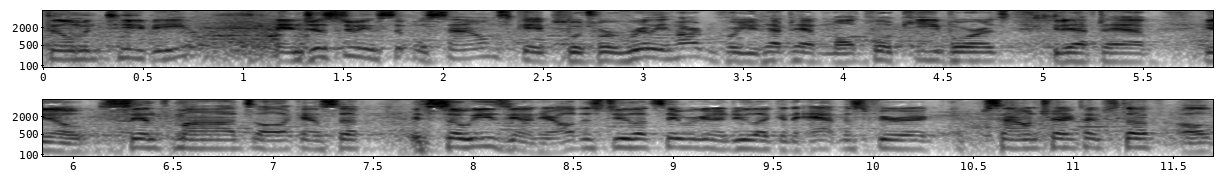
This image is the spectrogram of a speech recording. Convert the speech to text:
film and TV, and just doing simple soundscapes, which were really hard before. You'd have to have multiple keyboards, you'd have to have, you know, synth mods, all that kind of stuff. It's so easy on here. I'll just do, let's say we're going to do like an atmospheric soundtrack type stuff. I'll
